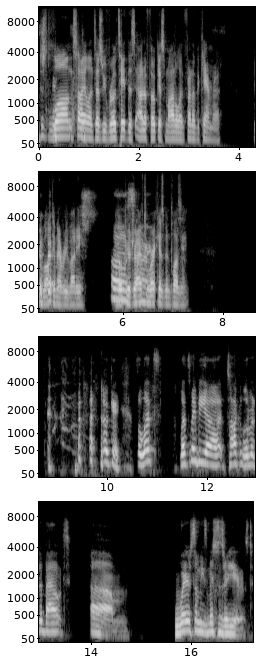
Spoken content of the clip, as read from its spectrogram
just long silence as we rotate this out of focus model in front of the camera. You're welcome, everybody. I hope Oh, your drive to work has been pleasant. okay, so let's let's maybe uh talk a little bit about um where some of these missions are used,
